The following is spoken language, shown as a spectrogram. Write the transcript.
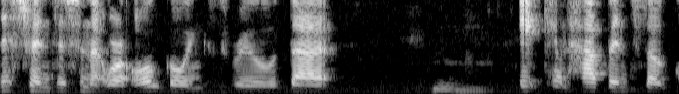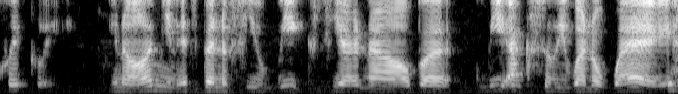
this transition that we're all going through that hmm. it can happen so quickly. You know, I mean, it's been a few weeks here now, but we actually went away.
